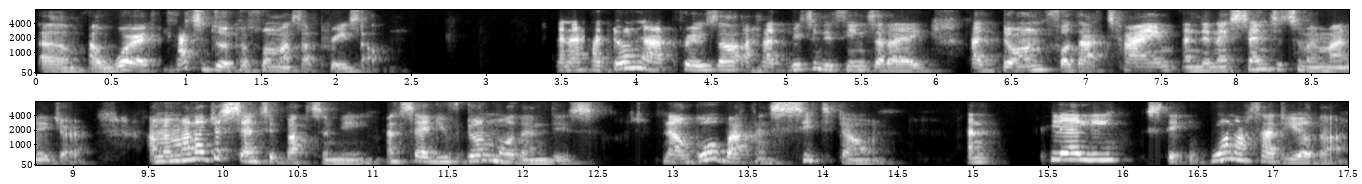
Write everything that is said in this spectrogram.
um, at work, I had to do a performance appraisal. And I had done an appraisal, I had written the things that I had done for that time, and then I sent it to my manager. And my manager sent it back to me and said, You've done more than this. Now go back and sit down and clearly state one after the other.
